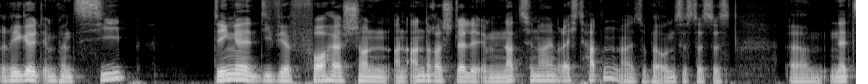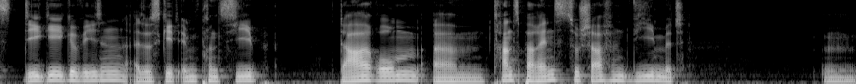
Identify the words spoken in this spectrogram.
regelt im Prinzip Dinge, die wir vorher schon an anderer Stelle im nationalen Recht hatten. Also bei uns ist das das ähm, NetzDG gewesen. Also es geht im Prinzip darum, ähm, Transparenz zu schaffen, wie mit ähm,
